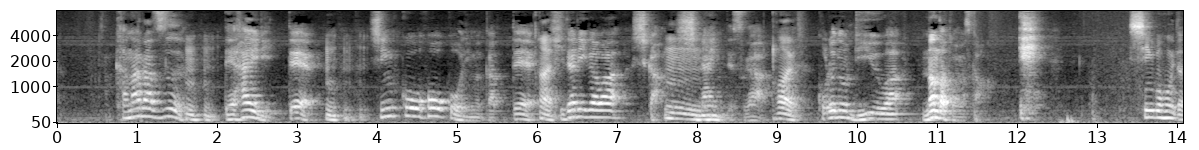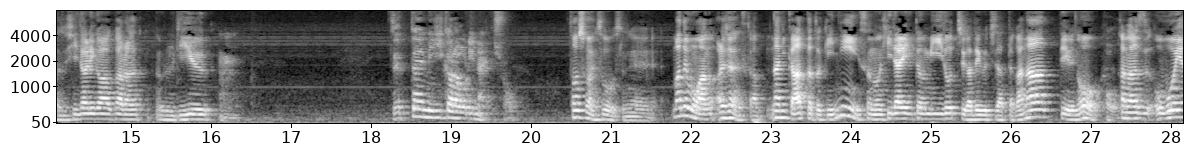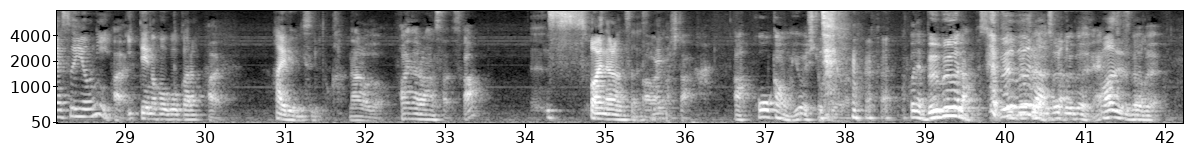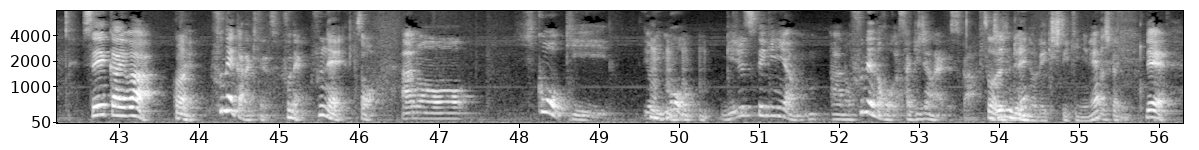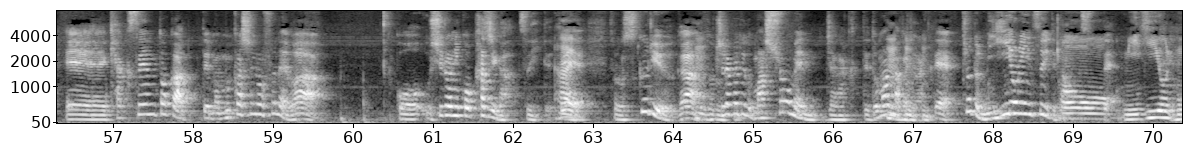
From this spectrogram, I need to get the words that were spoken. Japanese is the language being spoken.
必ず出入りって進行方向に向かって左側しかしないんですが、これの理由は何だと思いますか？え進行方向に左側から乗る理由、うん、絶対右から降りないでしょ？確かにそうですね。まあでもあのあれじゃないですか。何かあった時にその左と右どっちが出口だったかなっていうのを必ず覚えやすいように一定の方向から、はい。入るようにするとか。なるほどファイナルアンサーですか？ファイナルアンサーですね。わかりました。あ交換を用意しておくこれねブブーなんですよ。ブブーなんですか？ブブーね。マジですか？ブブー。正解は、はい、船から来てるんです船。船。そう。あのー、飛行機よりも技術的にはあの船の方が先じゃないですか、ね、人類の歴史的にね。確かに。で、えー、客船とかって、まあ、昔の船はこう後ろにこう舵がついてて、はい、そのスクリューがどちらかというと真正面じゃなくてど真ん中じゃなくてちょっと右寄りについてたんですって。右寄り。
